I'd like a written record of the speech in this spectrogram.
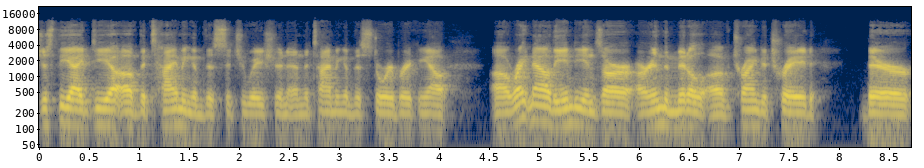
just the idea of the timing of this situation and the timing of this story breaking out. Uh, right now, the Indians are are in the middle of trying to trade their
